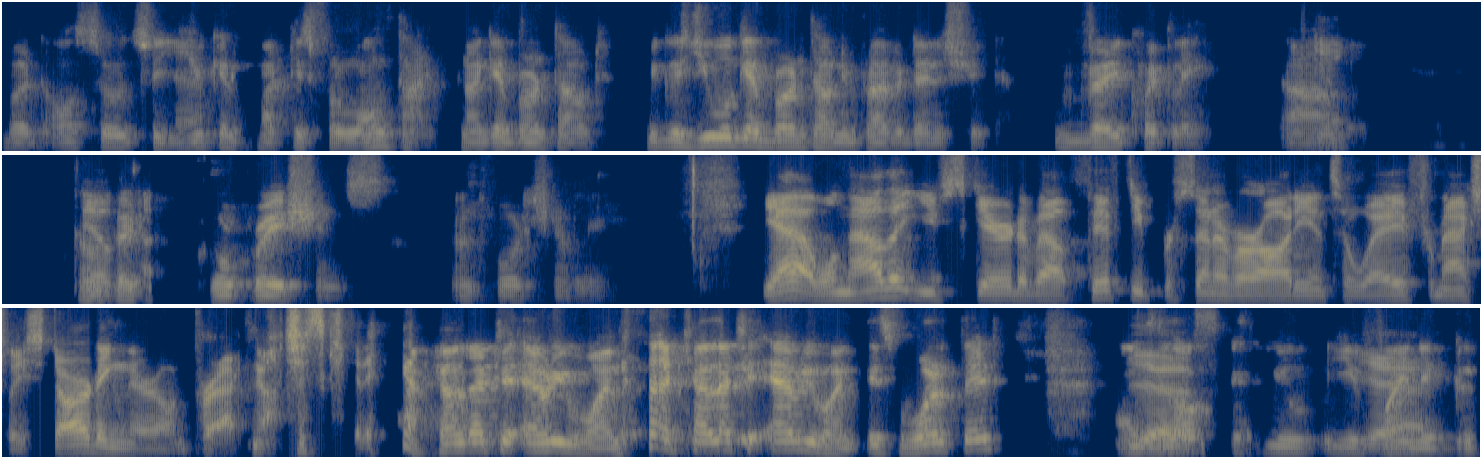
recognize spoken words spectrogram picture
but also so yeah. you can practice for a long time, not get burnt out because you will get burnt out in private dentistry very quickly um, yep. compared yep. to corporations, unfortunately. Yeah, well, now that you've scared about 50% of our audience away from actually starting their own practice, no, just kidding. I tell that to everyone. I tell that to everyone. It's worth it as yes. long as you you yeah. find a good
